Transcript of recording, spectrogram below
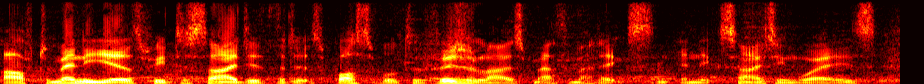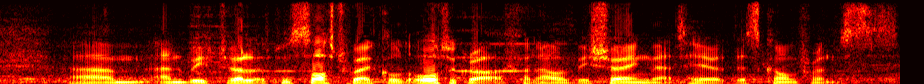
after many years, we decided that it's possible to visualize mathematics in, in exciting ways. Um, and we've developed some software called Autograph, and I'll be showing that here at this conference.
